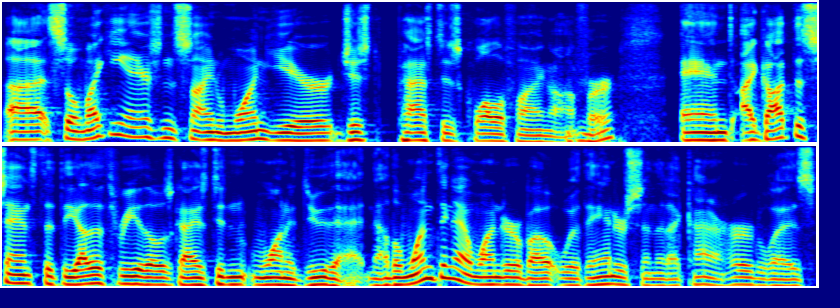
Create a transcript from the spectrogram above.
Uh, so Mikey Anderson signed one year just past his qualifying Mm-hmm. offer. And I got the sense that the other three of those guys didn't want to do that. Now, the one thing I wonder about with Anderson that I kind of heard was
